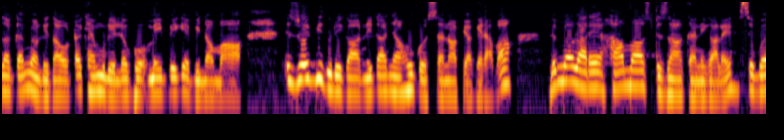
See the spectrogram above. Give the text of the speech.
ဇာကမ်းမြောင်ဒေသကိုတိုက်ခိုက်မှုတွေလုပ်ဖို့အမိန့်ပေးခဲ့ပြီးနောက်မှာအစ္စရေးပြည်သူတွေကနေတာညာဟုကိုဆန္ဒပြခဲ့တာပါ။ လွတ်မြောက်လာတဲ့ Hamas တစားကန်တွေကလည်းစစ်ပွဲ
